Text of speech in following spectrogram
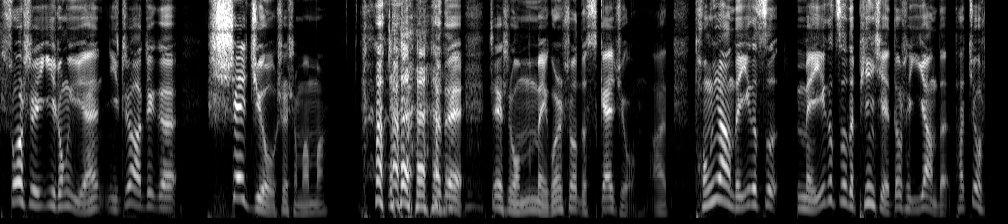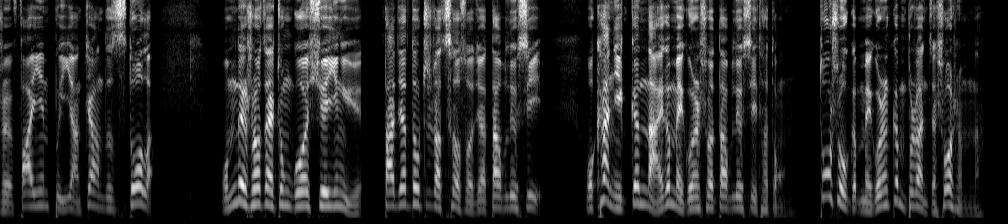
说是一种语言，你知道这个 schedule 是什么吗？对，这是我们美国人说的 schedule 啊。同样的一个字，每一个字的拼写都是一样的，它就是发音不一样。这样的字多了。我们那个时候在中国学英语，大家都知道厕所叫 WC。我看你跟哪一个美国人说 WC，他懂。多数个美国人根本不知道你在说什么呢。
